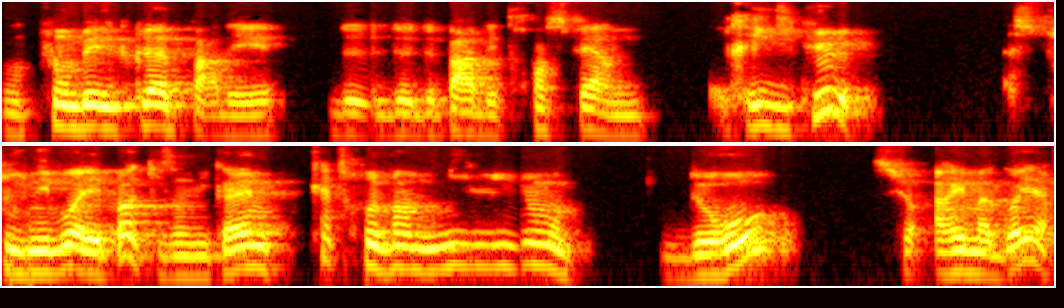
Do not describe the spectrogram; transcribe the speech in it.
ont plombé le club par des, de, de, de par des transferts ridicules. Souvenez-vous, à l'époque, ils ont mis quand même 80 millions d'euros sur Harry Maguire.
